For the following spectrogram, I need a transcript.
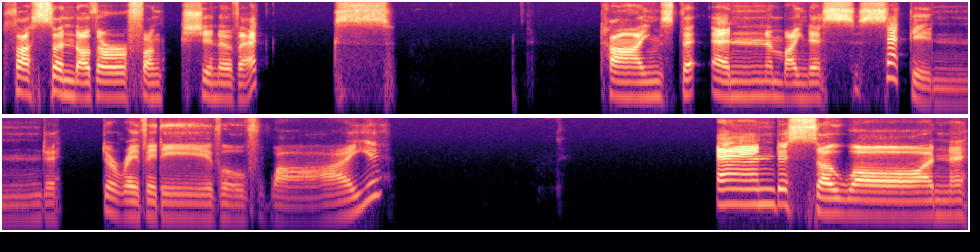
plus another function of x times the n minus second derivative of y. And so on.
